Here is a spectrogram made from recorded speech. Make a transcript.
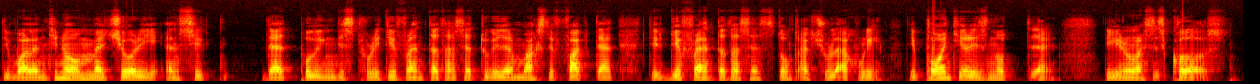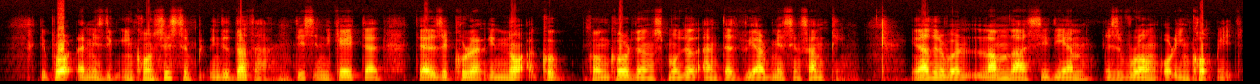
The Valentino, Maggiore, and Silk that pulling these three different datasets together marks the fact that the different datasets don't actually agree. The point here is not that the universe is closed. The problem is the inconsistency in the data. This indicates that there is a currently no concordance model and that we are missing something. In other words, lambda CDM is wrong or incomplete.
